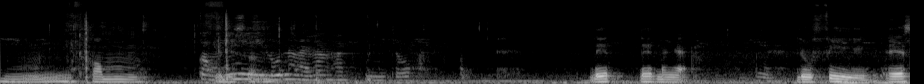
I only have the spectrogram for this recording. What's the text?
อืม ท อม กล่องนี้มีลุ้นอะไรบ้างครับคุณโจ๊กเลดเลดมังงะเนี่ยลูฟี่เอส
